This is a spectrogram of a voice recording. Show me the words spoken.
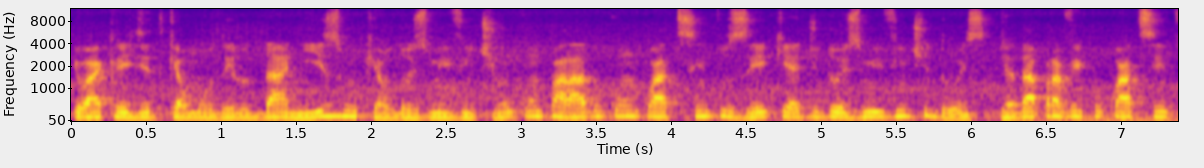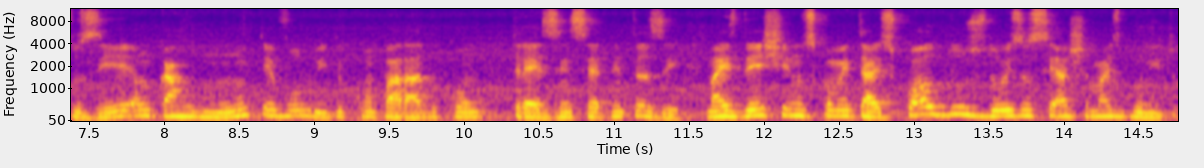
que eu acredito que é o modelo da Nismo, que é o 2021, comparado com o 400Z, que é de 2022. Já dá para ver que o 400Z é um carro muito evoluído comparado com o 370Z. Mas deixe nos comentários qual dos dois você acha mais bonito.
